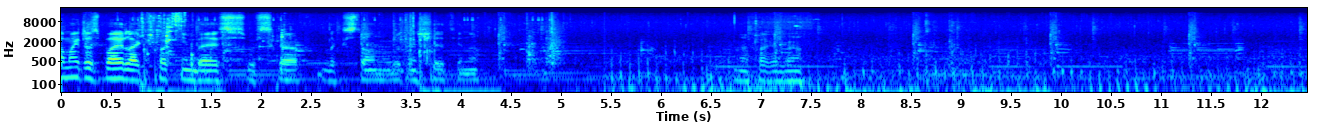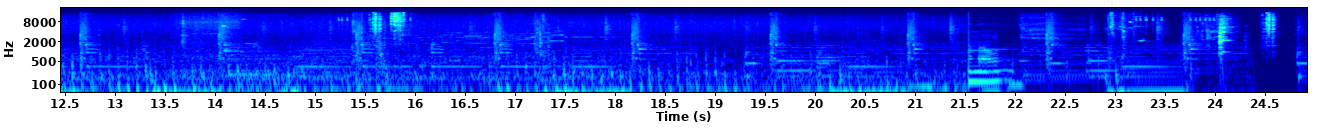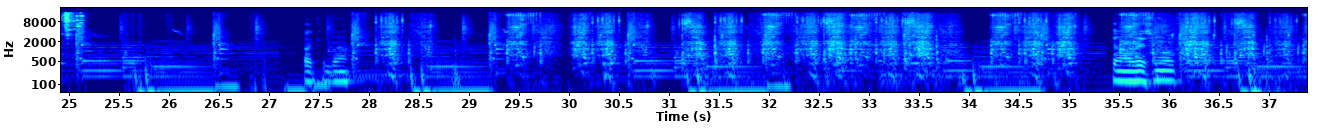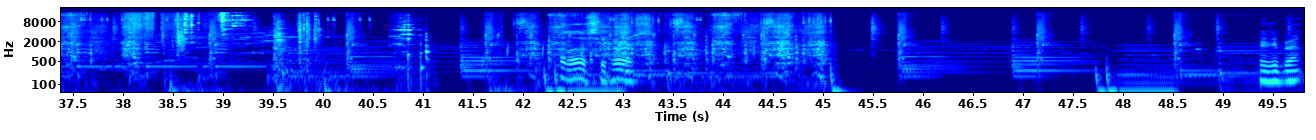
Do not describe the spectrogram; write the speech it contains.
I might just buy like fucking base with scrap, like stone, wood and shit, you know. No fuck it, bro. Can all always move. A lot of cigars. Really, bro?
